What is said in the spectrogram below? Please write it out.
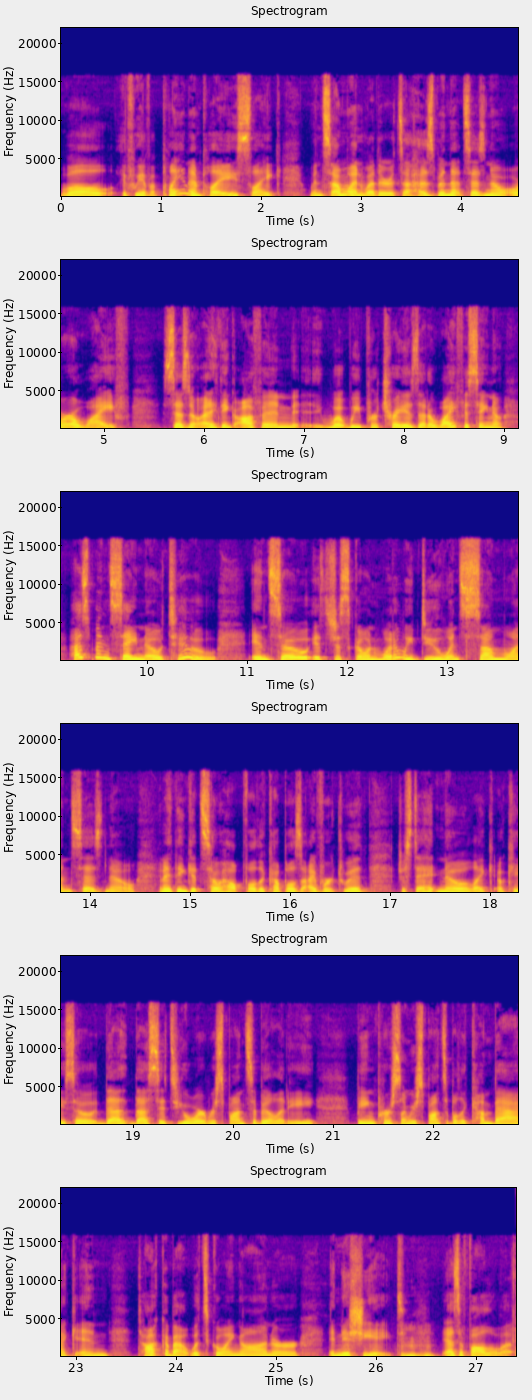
well, if we have a plan in place, like when someone, whether it's a husband that says no or a wife, says no. And I think often what we portray is that a wife is saying no, husbands say no too. And so it's just going, what do we do when someone says no? And I think it's so helpful. The couples I've worked with just to know, like, okay, so that, thus it's your responsibility being personally responsible to come back and talk about what's going on or initiate mm-hmm. as a follow up.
